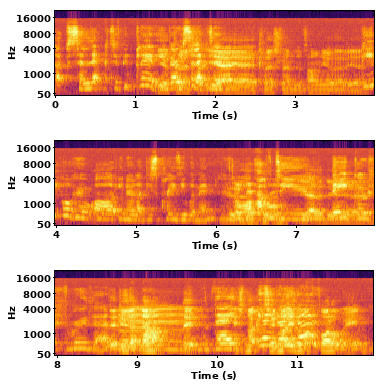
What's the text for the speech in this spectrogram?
like selective people. Clearly, Your very close, selective. Yeah, yeah, yeah, close friends and family whatever, yeah. People who are, you know, like these crazy women who They'll are go through after 'em. you, Yeah, they do, go yeah. through them. They do that now. Mm. They, they, it's not, yeah, so not even go. my following.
